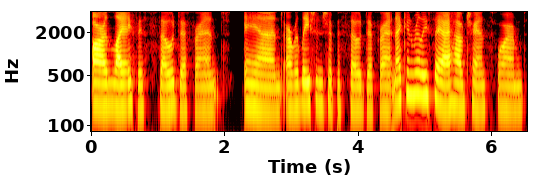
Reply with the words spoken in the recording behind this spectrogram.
our life is so different and our relationship is so different. And I can really say I have transformed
